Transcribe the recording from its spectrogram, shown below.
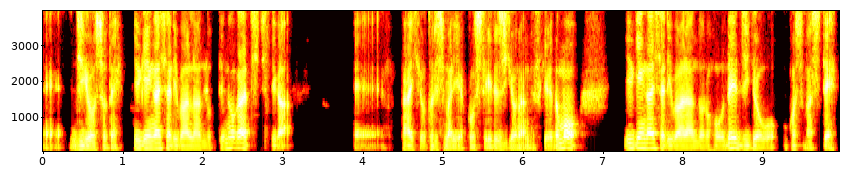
えー、事業所で、有限会社リバーランドっていうのが父が、えー、代表取締役をしている事業なんですけれども、有限会社リバーランドの方で事業を起こしまして、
